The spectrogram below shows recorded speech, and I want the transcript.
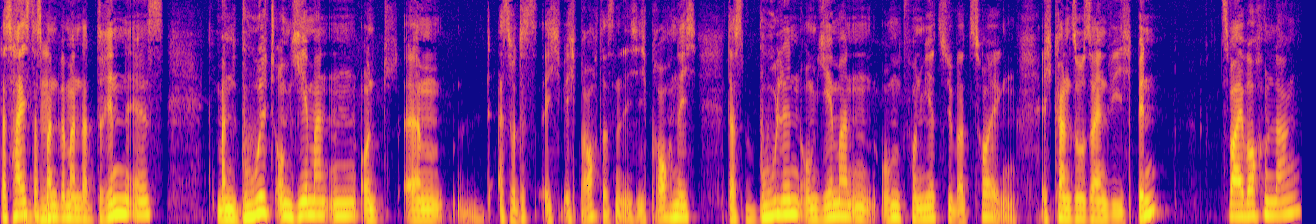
Das heißt, dass man, wenn man da drin ist, man buhlt um jemanden und ähm, also das, ich, ich brauche das nicht. Ich brauche nicht das Buhlen um jemanden, um von mir zu überzeugen. Ich kann so sein, wie ich bin, zwei Wochen lang.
